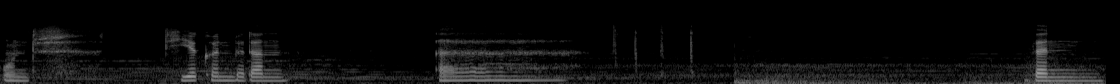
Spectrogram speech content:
und hier können wir dann äh, wenn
